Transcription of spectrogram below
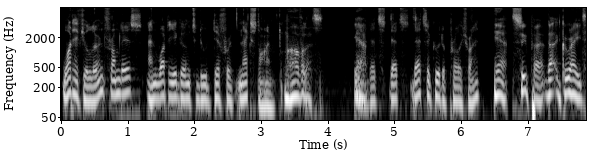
What have you learned from this? And what are you going to do different next time? Marvelous yeah, that's that's that's a good approach, right? Yeah, super. That great.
